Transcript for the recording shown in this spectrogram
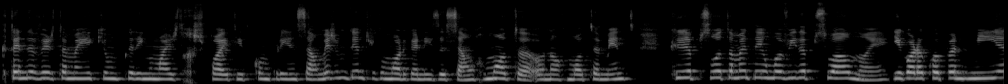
que tem de haver também aqui um bocadinho mais de respeito e de compreensão, mesmo dentro de uma organização, remota ou não remotamente, que a pessoa também tem uma vida pessoal, não é? E agora com a pandemia,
